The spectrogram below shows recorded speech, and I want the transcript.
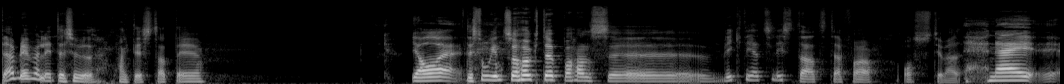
där blev jag lite sur faktiskt. Att det, Ja, det stod inte så högt upp på hans eh, viktighetslista att träffa oss tyvärr. Nej,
